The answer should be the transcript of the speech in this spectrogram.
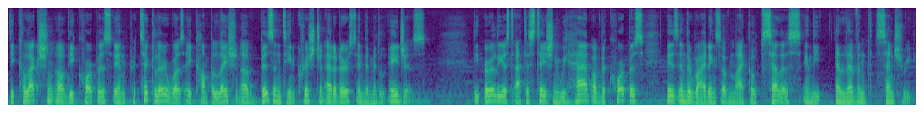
The collection of the corpus in particular was a compilation of Byzantine Christian editors in the Middle Ages. The earliest attestation we have of the corpus is in the writings of Michael Psellus in the 11th century.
